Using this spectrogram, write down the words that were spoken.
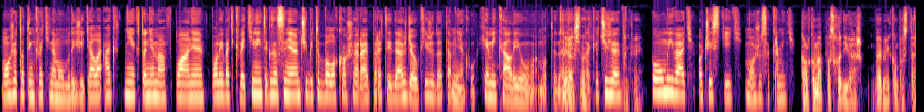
môže to tým kvetinám ublížiť. Ale ak niekto nemá v pláne polievať kvetiny, tak zase neviem, či by to bolo košer aj pre tie dažďovky, že dá tam nejakú chemikáliu alebo teda niečo také. Čiže okay. Poumývať, očistiť, môžu sa krmiť. Koľko má poschodí váš vermikomposter?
